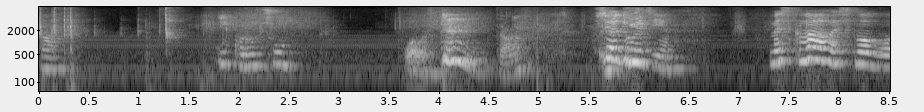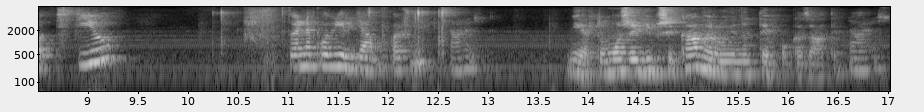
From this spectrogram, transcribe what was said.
два. І кручу. Поле. Так. Все, друзі. Ми склали слово стіл. Хто не повірить, я вам покажу. Зараз. Ні, то може ліпше камерою над тим показати. Зараз.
